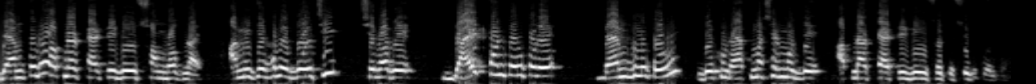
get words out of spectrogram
ব্যায়াম করেও আপনার ফ্যাট রিডিউস সম্ভব নয়। আমি যেভাবে বলছি, সেভাবে ডায়েট কন্ট্রোল করে ব্যায়ামগুলো করুন দেখুন এক মাসের মধ্যে আপনার ফ্যাট রিডিউস হতে শুরু করবে।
